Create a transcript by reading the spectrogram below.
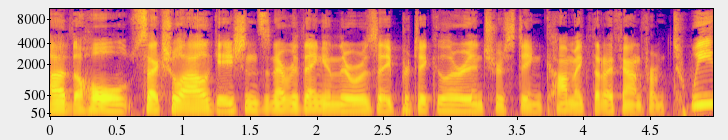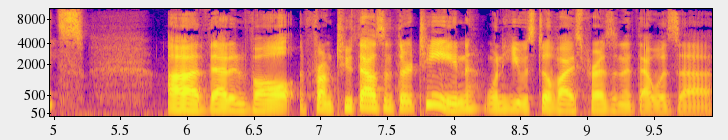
Uh, the whole sexual allegations and everything, and there was a particular interesting comic that I found from tweets uh, that involved from 2013 when he was still vice president. That was uh,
